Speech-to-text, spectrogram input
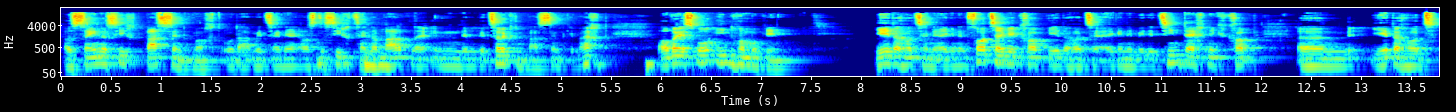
aus seiner Sicht passend gemacht oder auch mit seiner, aus der Sicht seiner Partner in den Bezirken passend gemacht. Aber es war inhomogen. Jeder hat seine eigenen Fahrzeuge gehabt, jeder hat seine eigene Medizintechnik gehabt, ähm, jeder hat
